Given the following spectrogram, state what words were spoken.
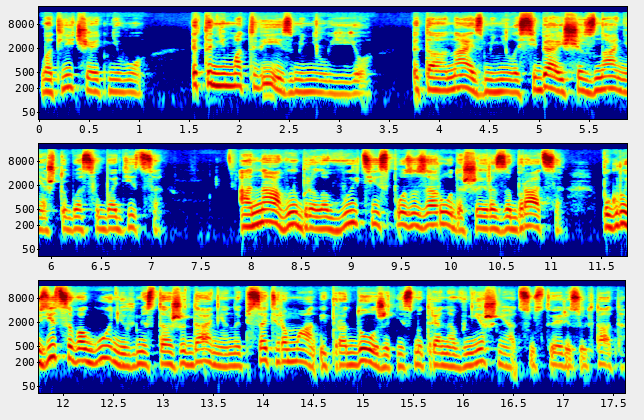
в отличие от него. Это не Матвей изменил ее. Это она изменила себя, ища знания, чтобы освободиться. Она выбрала выйти из позы зародыша и разобраться, погрузиться в агонию вместо ожидания, написать роман и продолжить, несмотря на внешнее отсутствие результата.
